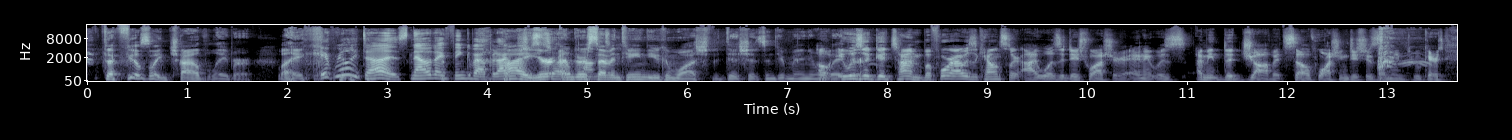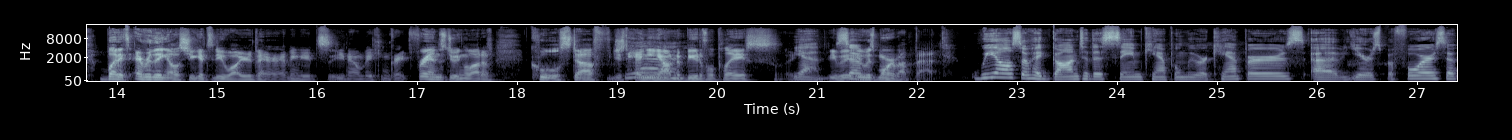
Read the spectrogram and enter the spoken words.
That feels like child labor. Like, It really does. Now that I think about it, but I was hi, just you're so under pumped. 17. You can wash the dishes and do manual Oh, labor. it was a good time. Before I was a counselor, I was a dishwasher, and it was, I mean, the job itself, washing dishes, I mean, who cares? But it's everything else you get to do while you're there. I mean, it's, you know, making great friends, doing a lot of cool stuff, just hanging out in a beautiful place. Like, Yeah, It, so- it was more about that. We also had gone to this same camp when we were campers uh, years before. So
